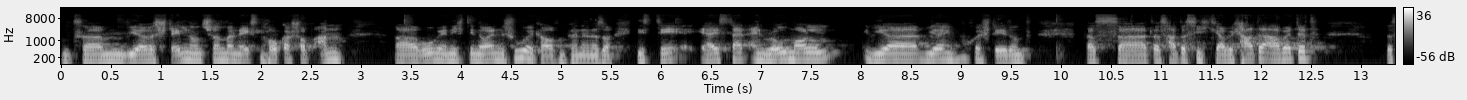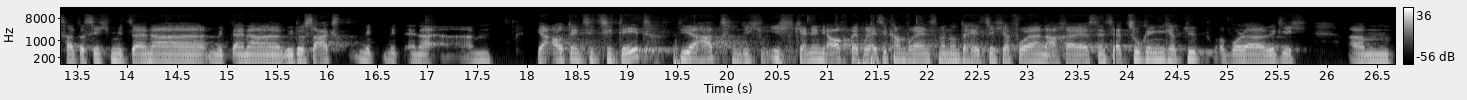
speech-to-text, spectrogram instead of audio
Und ähm, wir stellen uns schon beim nächsten Hockershop an, äh, wo wir nicht die neuen Schuhe kaufen können. Also die, er ist halt ein Role Model, wie er, wie er im Buche steht. Und das, äh, das hat er sich, glaube ich, hart erarbeitet. Das hat er sich mit einer, mit einer, wie du sagst, mit, mit einer ähm, ja, Authentizität, die er hat. Und ich, ich kenne ihn ja auch bei Pressekonferenzen. Man unterhält sich ja vorher, nachher. Er ist ein sehr zugänglicher Typ, obwohl er wirklich ähm,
